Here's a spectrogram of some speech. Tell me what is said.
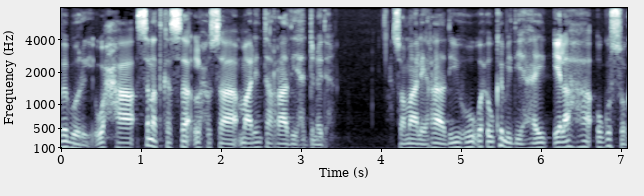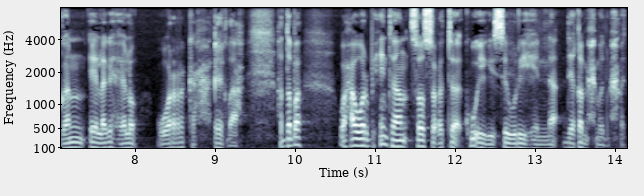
february waxaa sanad kasta la xusaa maalinta raadiyaha dunida. Soomaaliya raadiyuhu wuxuu ka mid yahay ilaha ugu sugan ee laga helo wararka xaqiiqda ah. Haddaba waxaa warbixintan soo socota ku eegeysa wariyaheenna deeqa maxamuud maxmed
